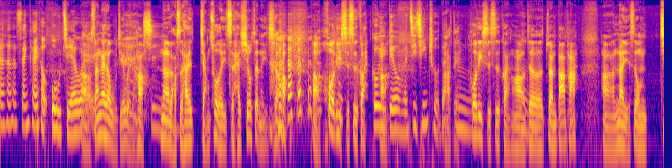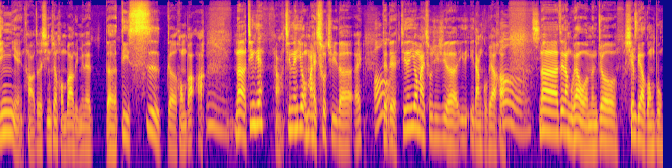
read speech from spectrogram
三开头五结尾，啊三开头五结尾的哈。是。那老师还讲错了一次，还修正了一次哈。好，获利十四块。故意给我们记清楚的。啊，对，获利十四块啊，这赚八趴啊，那也是我们今年哈这个新春红包里面的。的第四个红包啊，嗯，那今天啊，今天又卖出去的，哎，哦，对对，今天又卖出去去了一一档股票哈，哦，那这档股票我们就先不要公布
